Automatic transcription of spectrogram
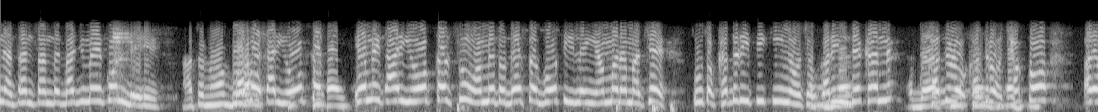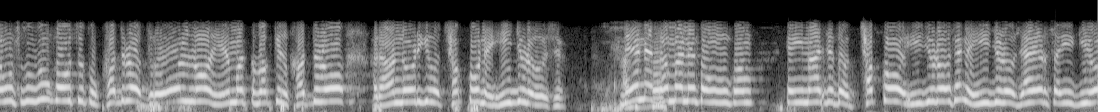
ના તન તન બાજુમાં કોણ બે આ તો નો બે બરાબર તારી ઓકાત એમ નહીં તારી ઓકાત શું? અમે તો દસ ગોતી લઈ અમારામાં છે. તું તો ખદડી પીકી નો છો કરીને દેખાડ ને. ખદડો ખદડો છક્કો. અરે હું શું શું કહું છું તું? ખદડો ધ્રોલનો હેમત વકીલ ખદડો રાંડોળિયો છક્કો ને હીજડો છે. દે ને તમને તો હું કહું. કે એમાં માજે તો છક્કો હીજડો છે ને હીજડો જાહેર થઈ ગયો.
